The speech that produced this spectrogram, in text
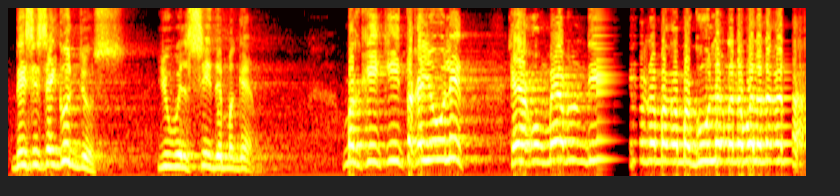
This is a good news. You will see them again. Magkikita kayo ulit. Kaya kung meron dito ng mga magulang na nawala ng anak,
